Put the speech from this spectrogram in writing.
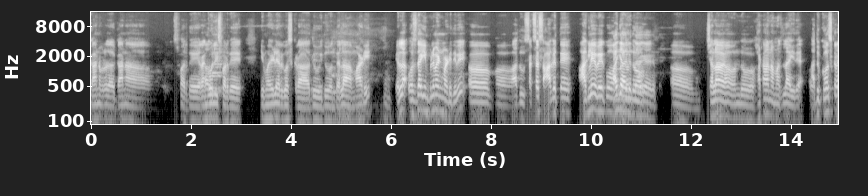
ಗಾನ ಪ್ರದ- ಗಾನ ಸ್ಪರ್ಧೆ ರಂಗೋಲಿ ಸ್ಪರ್ಧೆ ಈ ಮಹಿಳೆಯರಿಗೋಸ್ಕರ ಅದು ಇದು ಅಂತೆಲ್ಲ ಮಾಡಿ ಎಲ್ಲ ಹೊಸದಾಗಿ ಇಂಪ್ಲಿಮೆಂಟ್ ಮಾಡಿದೀವಿ ಆ, ಆ, ಅದು ಸಕ್ಸಸ್ ಆಗತ್ತೆ ಆಗ್ಲೇಬೇಕು ಹಾಗೆ ಆಗುತ್ತೆ ಅನ್ನೋದೊಂದು ಹಾಗೆ ಆಗುತ್ತೆ. ಆ, ಛಲ ಒಂದು ಹಠ ನಮ್ಮದ್ಲ ಇದೆ. ಅದಕ್ಕೋಸ್ಕರ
